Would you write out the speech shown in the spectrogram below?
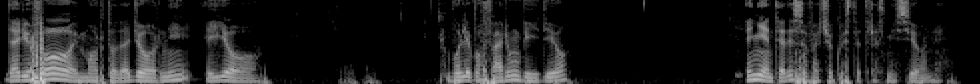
Dario fo è morto da giorni e io volevo fare un video. E niente adesso faccio questa trasmissione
